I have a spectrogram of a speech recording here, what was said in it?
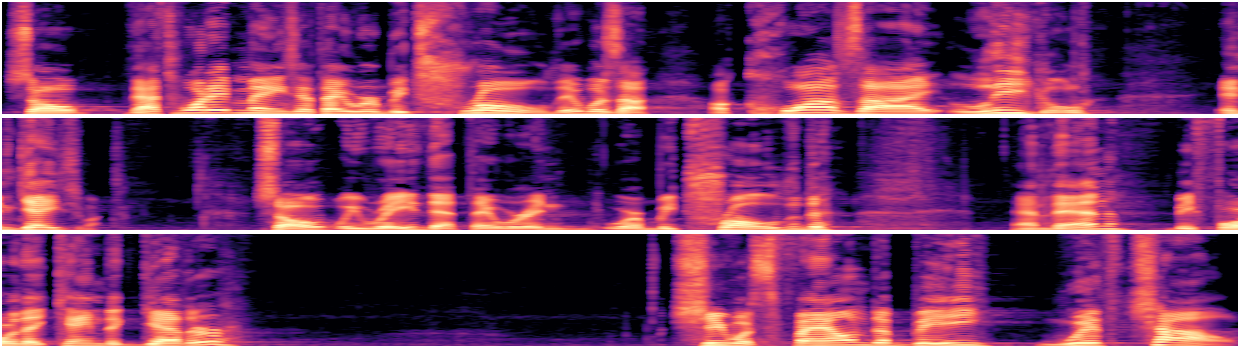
So that's what it means that they were betrothed. It was a, a quasi legal engagement. So we read that they were, in, were betrothed, and then before they came together, she was found to be with child.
